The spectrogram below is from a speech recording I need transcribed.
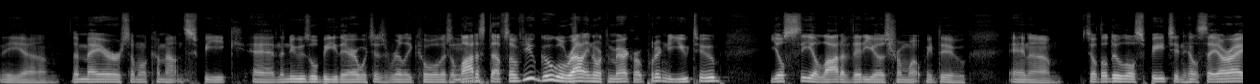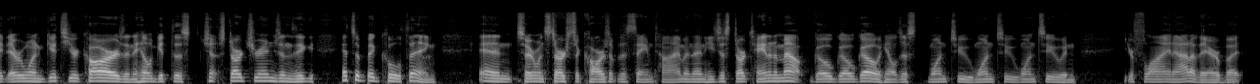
the um, the mayor or someone will come out and speak, and the news will be there, which is really cool. There's a lot of Mm-hmm. stuff. So if you Google Rally North America or put it into YouTube, you'll see a lot of videos from what we do, and um, so they'll do a little speech, and he'll say, "All right, everyone, get to your cars," and he'll get this start your engines. It's a big cool thing. And so everyone starts their cars up at the same time, and then he just starts handing them out, go, go, go, and he'll just one, two, one, two, one, two, and you're flying out of there. But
